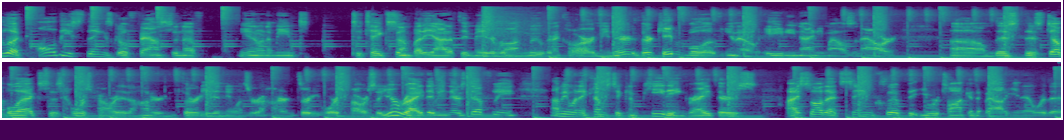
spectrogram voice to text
look, all these things go fast enough. You know what I mean? To, to take somebody out if they made a wrong move in a car. I mean, they're they're capable of you know 80, 90 miles an hour. Um, this this double X is horsepower at 130. The new ones are 130 horsepower. So you're right. I mean, there's definitely. I mean, when it comes to competing, right? There's I saw that same clip that you were talking about, you know, where the,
